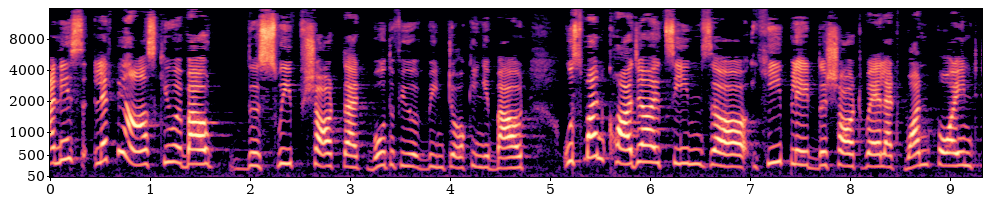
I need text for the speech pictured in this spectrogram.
Anis, let me ask you about the sweep shot that both of you have been talking about. Usman Khawaja, it seems uh, he played the shot well at one point.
